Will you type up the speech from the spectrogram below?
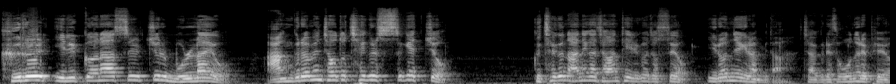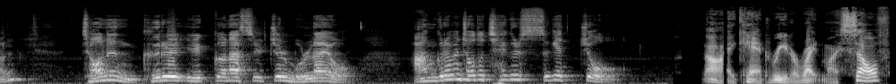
글을 읽거나 쓸 줄 몰라요. 안 그러면 저도 책을 쓰겠죠. 그 책은 아내가 저한테 읽어줬어요. 이런 얘기를 합니다. 자, 그래서 오늘의 표현. 저는 글을 읽거나 쓸 줄 몰라요. 안 그러면 저도 책을 쓰겠죠. I can't read or write myself,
